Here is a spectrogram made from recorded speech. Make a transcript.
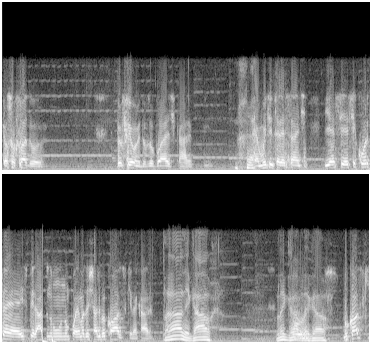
que eu sou fã do, do filme, do Bluebird, cara. É muito interessante. E esse, esse curta é inspirado num, num poema do Charlie Bukowski, né, cara? Ah, legal. Legal, Pô. legal. Bukowski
